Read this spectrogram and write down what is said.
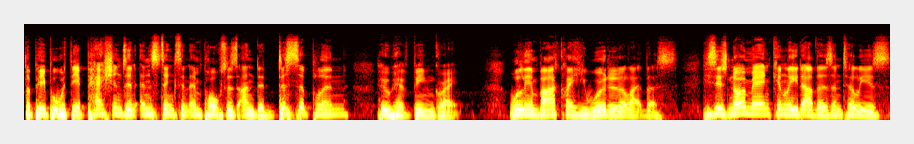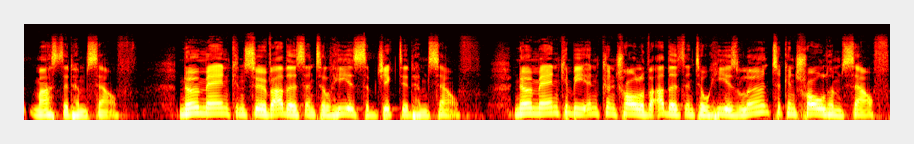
the people with their passions and instincts and impulses under discipline who have been great. William Barclay, he worded it like this He says, No man can lead others until he has mastered himself. No man can serve others until he has subjected himself. No man can be in control of others until he has learned to control himself.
